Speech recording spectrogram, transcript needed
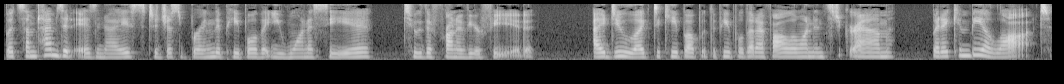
but sometimes it is nice to just bring the people that you want to see to the front of your feed. I do like to keep up with the people that I follow on Instagram, but it can be a lot.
